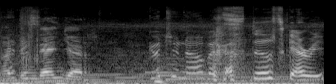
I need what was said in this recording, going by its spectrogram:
Nothing danger. Good to know, but still scary.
